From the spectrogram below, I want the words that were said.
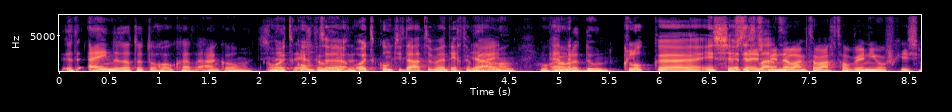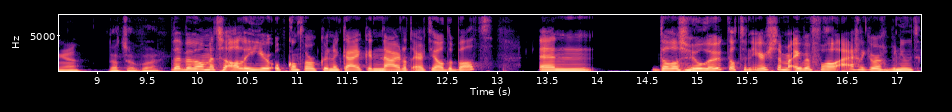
het einde dat er toch ook gaat aankomen. Is Ooit komt, eh, ooit komt die datum eh, dichterbij. Ja man, hoe gaan En we dat doen? klok eh, is, Het het is is steeds laat. minder lang te wachten op weer nieuwe verkiezingen. Dat is ook waar. We hebben wel met z'n allen hier op kantoor kunnen kijken naar dat RTL-debat. En dat was heel leuk, dat ten eerste. Maar ik ben vooral eigenlijk heel erg benieuwd...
